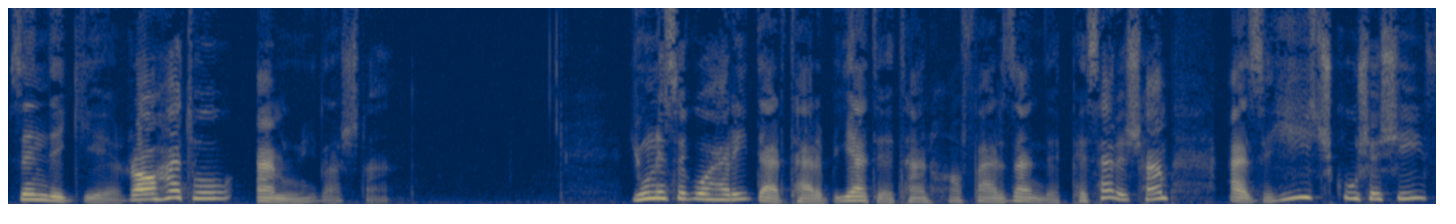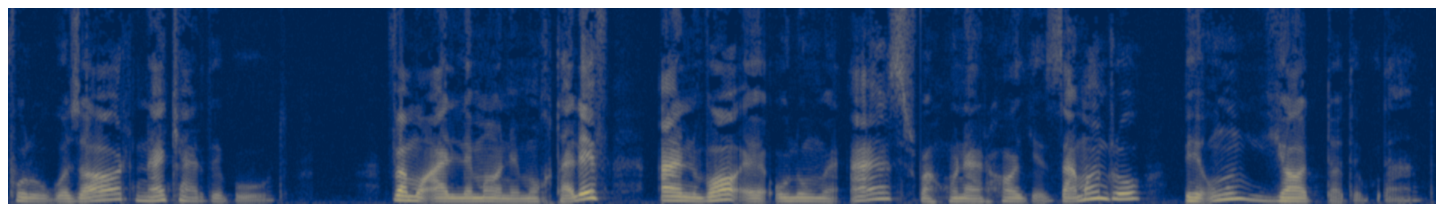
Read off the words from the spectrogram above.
زندگی راحت و امنی داشتند. یونس گوهری در تربیت تنها فرزند پسرش هم از هیچ کوششی فروگذار نکرده بود و معلمان مختلف انواع علوم عصر و هنرهای زمان رو به اون یاد داده بودند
